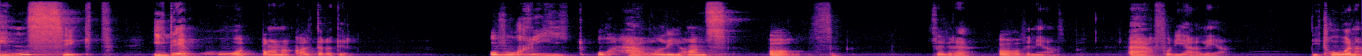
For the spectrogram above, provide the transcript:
innsikt i det håpet han har kalt dere til og hvor rik og herlig hans arv Ser vi det? Arven igjen. Er for de hellige. De troende.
